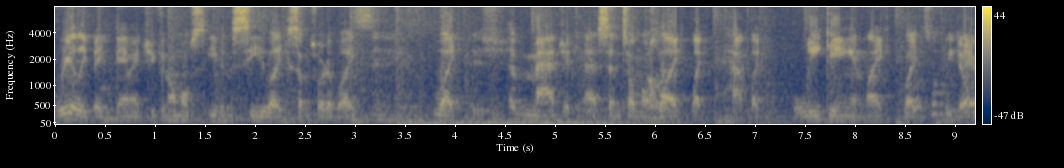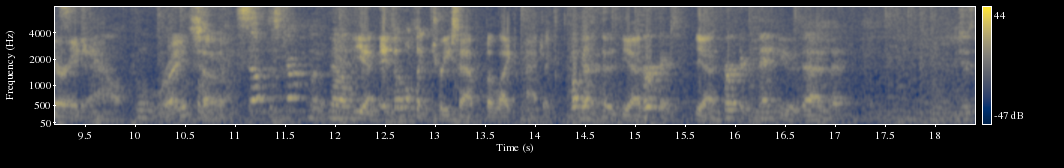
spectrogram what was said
really big damage, you can almost even see like some sort of like like a magic essence, almost like like have like leaking and like like Let's hope we don't see aerating Al. out. Right. So Self-destruct mode. No. yeah, it's almost like tree sap, but like magic. Okay. yeah. Perfect. Yeah. Perfect. Thank you. That, that just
